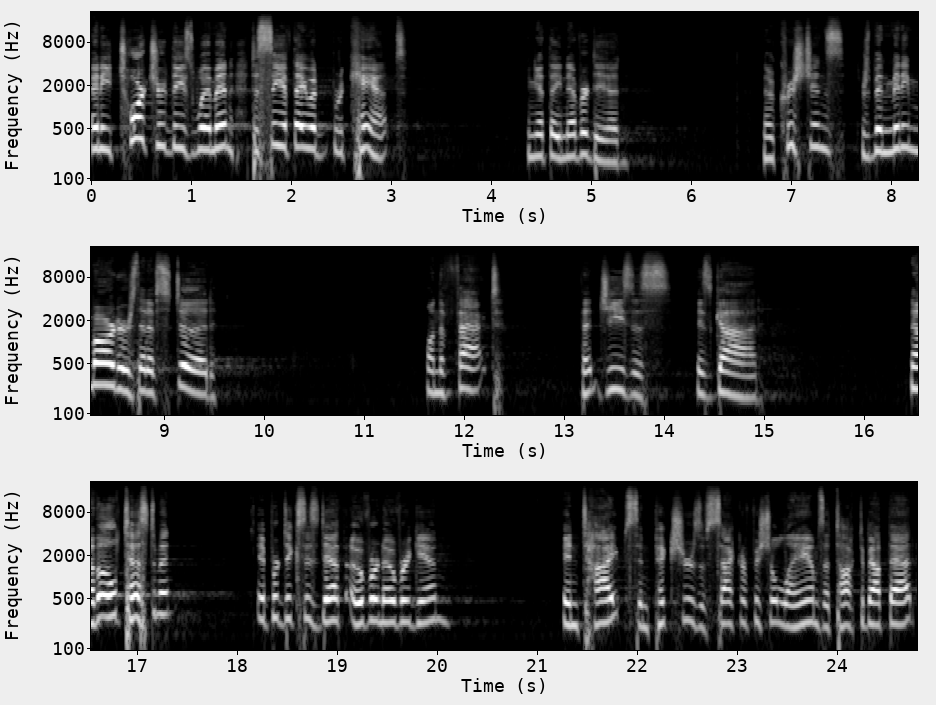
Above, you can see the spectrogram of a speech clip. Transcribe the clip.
And he tortured these women to see if they would recant. And yet they never did. Now, Christians, there's been many martyrs that have stood on the fact that Jesus is God. Now, the Old Testament it predicts his death over and over again in types and pictures of sacrificial lambs. I talked about that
